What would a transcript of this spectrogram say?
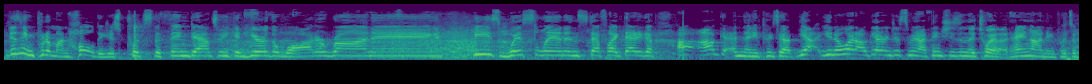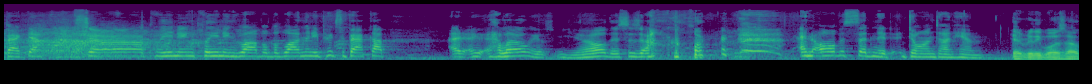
He doesn't even put him on hold. He just puts the thing down so he can hear the water running. He's whistling and stuff like that. He goes, I'll, "I'll get," and then he picks it up. Yeah, you know what? I'll get her in just a minute. I think she's in the toilet. Hang on. And he puts it back down. So cleaning, cleaning, blah blah blah blah. And then he picks it back up. Uh, uh, hello. He goes, "Yeah, this is Al Gore." and all of a sudden, it dawned on him. It really was Al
